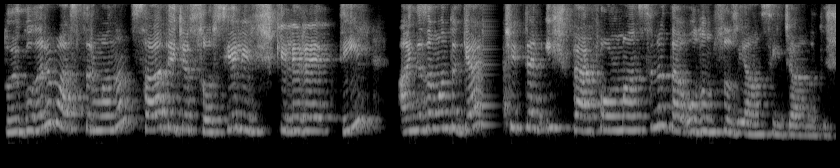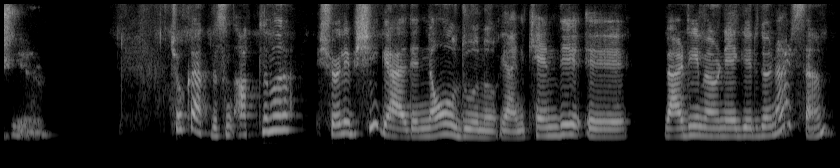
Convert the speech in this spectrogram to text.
duyguları bastırmanın sadece sosyal ilişkilere değil, aynı zamanda gerçekten iş performansını da olumsuz yansıyacağını düşünüyorum. Çok haklısın. Aklıma şöyle bir şey geldi. Ne olduğunu yani kendi e, verdiğim örneğe geri dönersem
